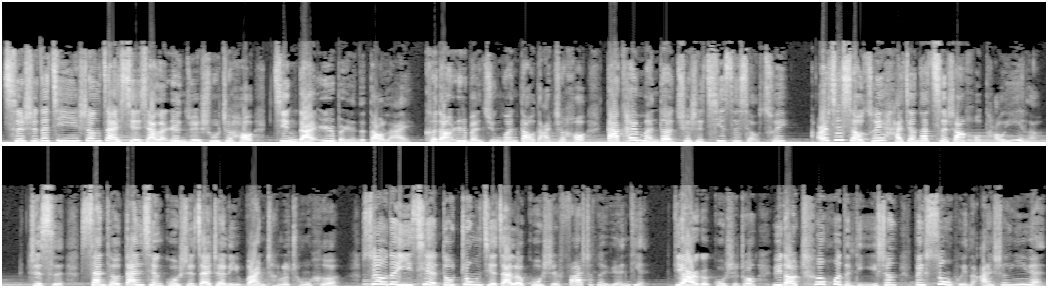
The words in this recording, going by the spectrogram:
此时的金医生在写下了认罪书之后，静待日本人的到来。可当日本军官到达之后，打开门的却是妻子小崔，而且小崔还将他刺伤后逃逸了。至此，三条单线故事在这里完成了重合，所有的一切都终结在了故事发生的原点。第二个故事中遇到车祸的李医生被送回了安生医院。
